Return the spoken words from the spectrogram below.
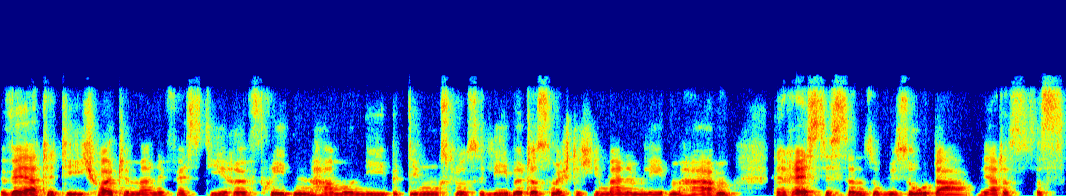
Werte, die ich heute manifestiere. Frieden, Harmonie, bedingungslose Liebe, das möchte ich in meinem Leben haben. Der Rest ist dann sowieso da. Ja, das, das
